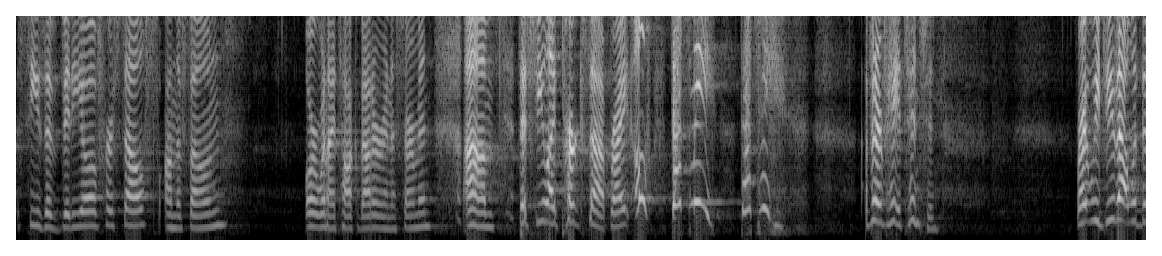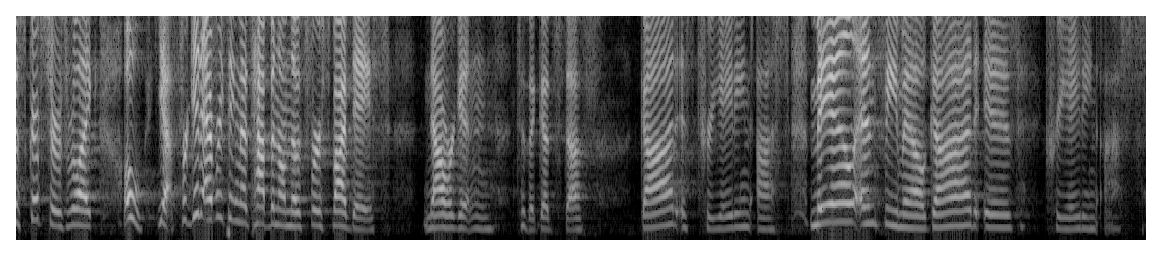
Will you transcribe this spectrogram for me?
sees a video of herself on the phone or when I talk about her in a sermon, um, that she like perks up, right? Oh, that's me, that's me. I better pay attention right? We do that with the scriptures. We're like, oh, yeah, forget everything that's happened on those first five days. Now we're getting to the good stuff. God is creating us, male and female. God is creating us.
